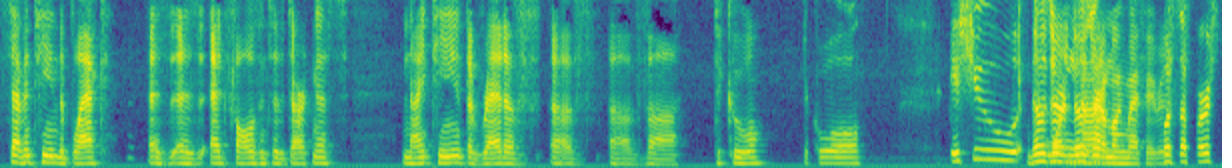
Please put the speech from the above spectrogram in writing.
17 the black as as ed falls into the darkness 19 the red of of of uh Dakul. Cool. Issue. those are those are among my favorites Was the first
